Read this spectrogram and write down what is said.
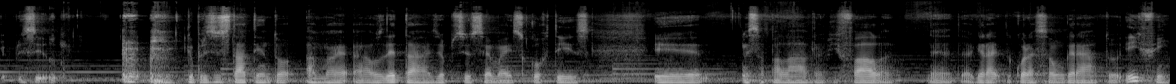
eu preciso que eu preciso estar atento aos detalhes, eu preciso ser mais cortês. É, essa palavra me fala né, do coração grato, enfim,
